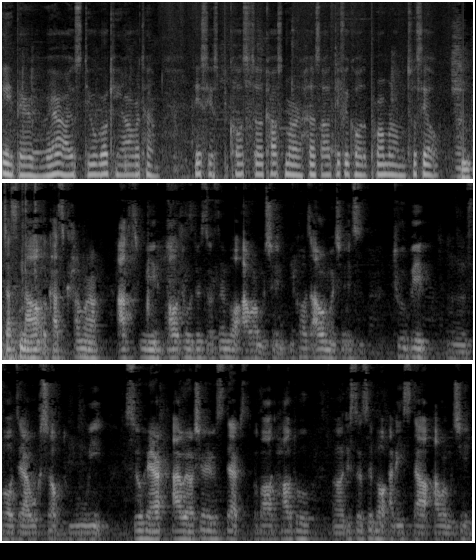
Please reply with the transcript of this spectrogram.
Hey Barry, why are you still working overtime? This is because the customer has a difficult problem to solve. Um, just now, a customer asked me how to disassemble our machine because our machine is too big um, for their workshop to move in. So here, I will show you steps about how to uh, disassemble and install our machine.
